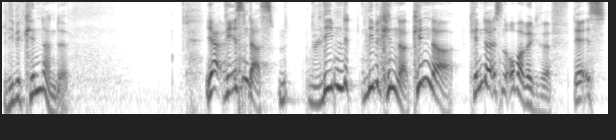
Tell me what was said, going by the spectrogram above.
liebe Kindernde. Ja, wie ist denn das? Lieben, liebe Kinder, Kinder, Kinder ist ein Oberbegriff. Der ist,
